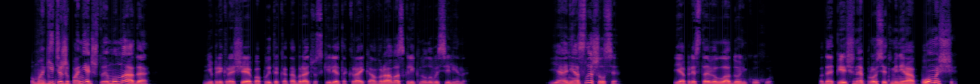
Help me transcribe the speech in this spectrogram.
— Помогите же понять, что ему надо! Не прекращая попыток отобрать у скелета край ковра, воскликнула Василина. — Я не ослышался? Я приставил ладонь к уху. Подопечная просит меня о помощи?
